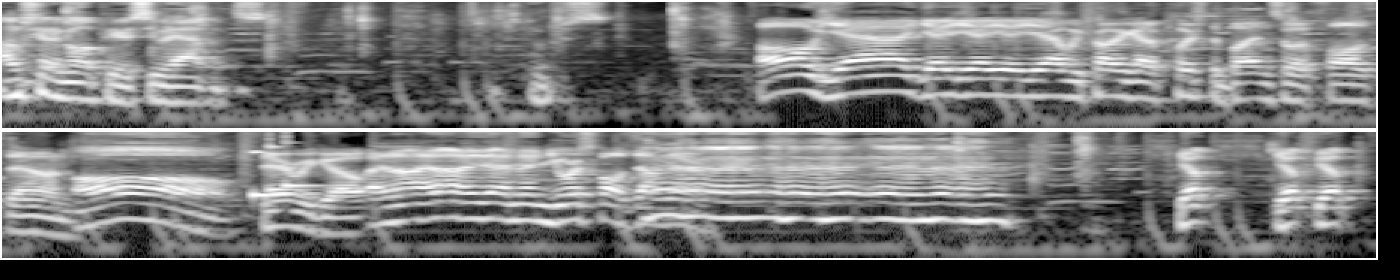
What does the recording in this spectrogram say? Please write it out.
I'm just gonna go up here, see what happens. Oops. Oh yeah, yeah, yeah, yeah, yeah. We probably got to push the button so it falls down. Oh. There we go. And I, I, and then yours falls down there. Yep, yep, yep.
